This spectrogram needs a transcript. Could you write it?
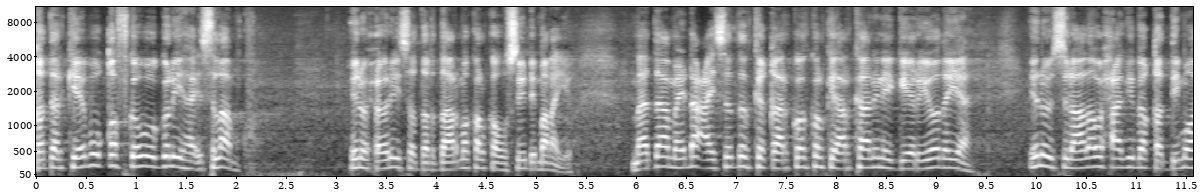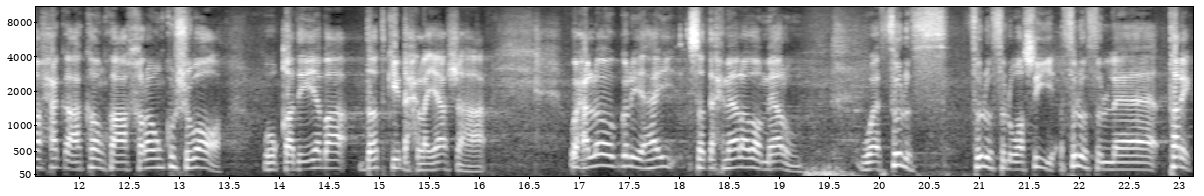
qadarkeebuu qofka u ogol yahay islaamku inuu xoolihiisa dardaarmo kolka uu sii dhimanayo. Maadaamay dhacaysa dadka qaarkood kolkay arkaan inay geeriyoodayaan inuu isidhaahdo waxaagiiba qadimo oo xagga akownka aakhiro un ku shubo oo uu qadiyaba dadkii dhexlayaasha ahaa waxaa loo ogol yahay saddex meeloodoo meelun waa ulu uluulwasiya uluul tarik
